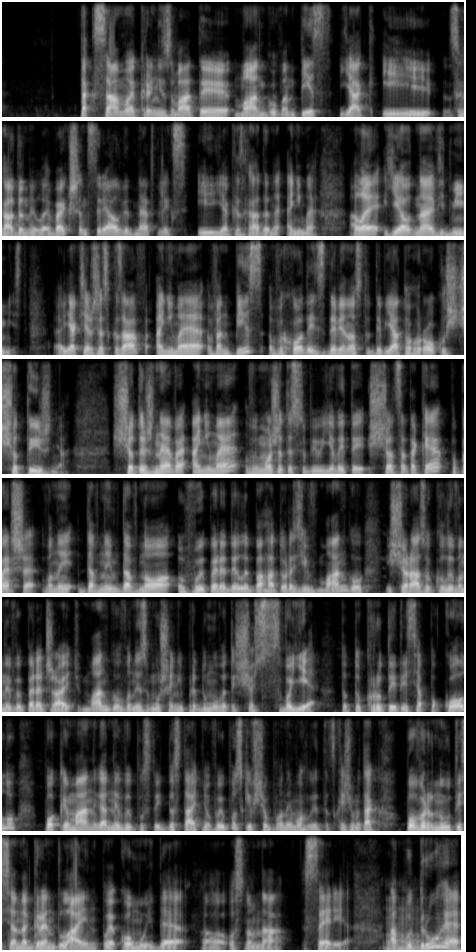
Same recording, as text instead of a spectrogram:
так само екранізувати мангу One Piece, як і згаданий live-action серіал від Netflix, і як і згадане аніме. Але є одна відмінність. Е, як я вже сказав, аніме One Piece виходить з 99-го року щотижня. Щотижневе аніме, ви можете собі уявити, що це таке. По-перше, вони давним-давно випередили багато разів мангу, і щоразу, коли вони випереджають мангу, вони змушені придумувати щось своє, тобто крутитися по колу, поки манга не випустить достатньо випусків, щоб вони могли, так скажімо так, повернутися на Grand Line, по якому йде е, основна серія. Uh-huh. А по-друге,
